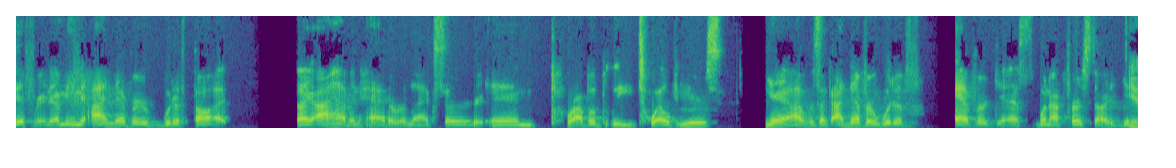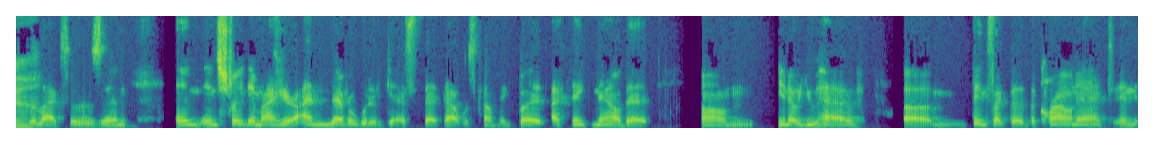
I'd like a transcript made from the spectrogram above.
different. I mean, I never would have thought like I haven't had a relaxer in probably 12 years. Yeah, I was like, I never would have ever guessed when I first started getting yeah. relaxers and and and straightening my hair. I never would have guessed that that was coming. But I think now that um, you know you have um, things like the the Crown Act and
